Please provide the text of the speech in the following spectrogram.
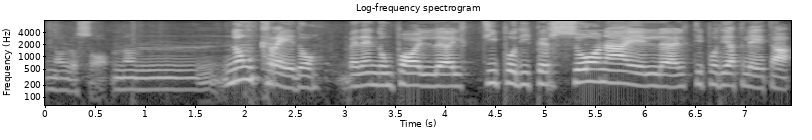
non lo so, non, non, credo, vedendo un po' il, il tipo di persona e il, il tipo di atleta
